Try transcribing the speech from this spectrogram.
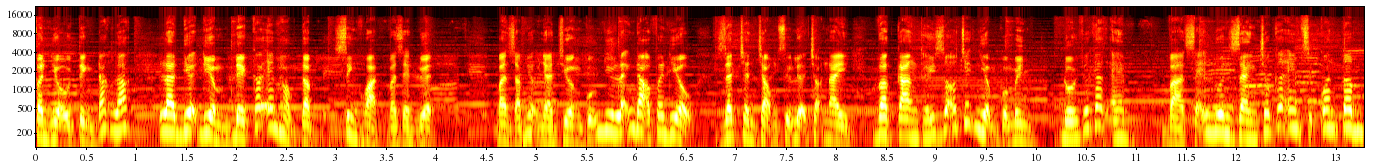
Phần hiệu tỉnh Đắk Lắk là địa điểm để các em học tập, sinh hoạt và rèn luyện ban giám hiệu nhà trường cũng như lãnh đạo phân hiệu rất trân trọng sự lựa chọn này và càng thấy rõ trách nhiệm của mình đối với các em và sẽ luôn dành cho các em sự quan tâm,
